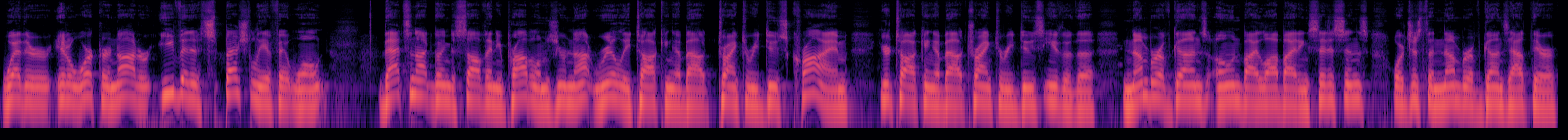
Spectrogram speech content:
whether it'll work or not, or even especially if it won't. That's not going to solve any problems. You're not really talking about trying to reduce crime. You're talking about trying to reduce either the number of guns owned by law abiding citizens or just the number of guns out there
